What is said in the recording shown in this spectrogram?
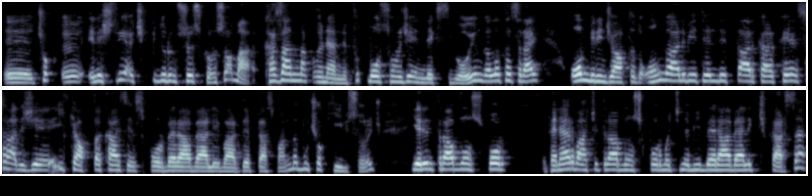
e, çok e, eleştiriye açık bir durum söz konusu ama kazanmak önemli. Futbol sonucu endeksli bir oyun. Galatasaray 11. haftada 10 galibiyet elde etti arka arkaya. Sadece ilk hafta Kayseri Spor beraberliği var deplasmanda. Bu çok iyi bir sonuç. Yarın Trabzonspor Fenerbahçe Trabzonspor maçında bir beraberlik çıkarsa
